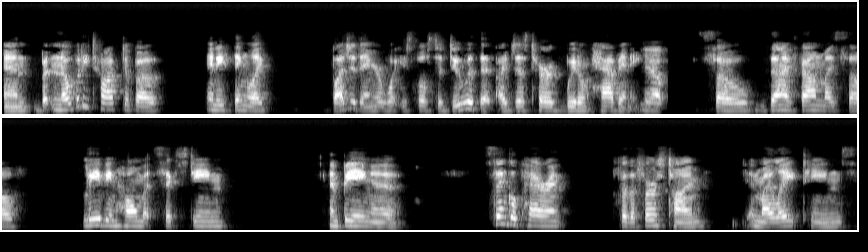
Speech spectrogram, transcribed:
And, but nobody talked about anything like budgeting or what you're supposed to do with it. I just heard we don't have any. Yep. So then I found myself leaving home at 16 and being a single parent for the first time in my late teens.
